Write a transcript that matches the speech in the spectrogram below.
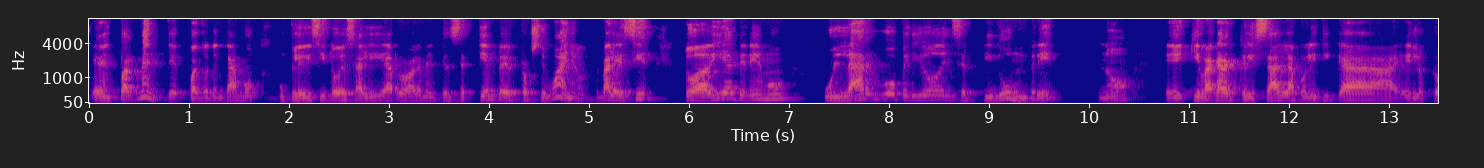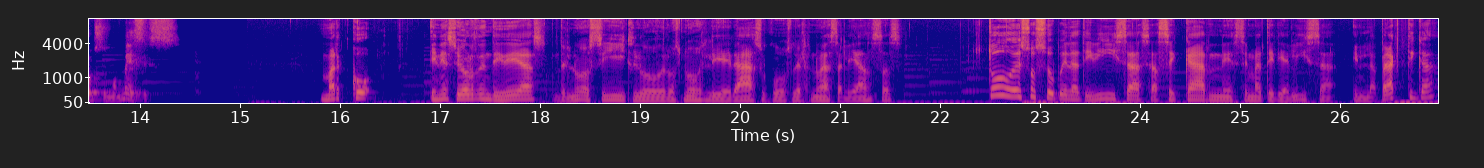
eventualmente, cuando tengamos un plebiscito de salida probablemente en septiembre del próximo año. Vale decir, todavía tenemos un largo periodo de incertidumbre, ¿no? Eh, que va a caracterizar la política en los próximos meses. Marco, en ese orden de ideas del nuevo ciclo, de los nuevos liderazgos, de las nuevas alianzas, todo eso se operativiza, se hace carne, se materializa en la práctica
